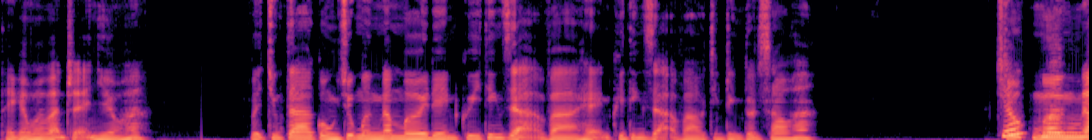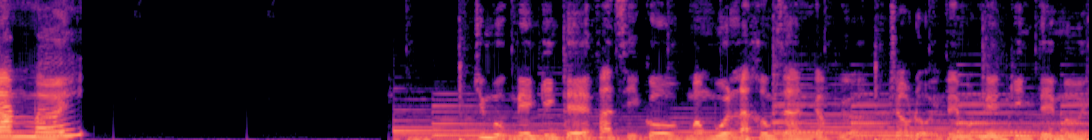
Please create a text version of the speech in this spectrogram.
Thầy cảm ơn bạn trẻ nhiều ha. Vậy chúng ta cùng chúc mừng năm mới đến quý thính giả và hẹn quý thính giả vào chương trình tuần sau ha. Chúc mừng năm mới. Chuyên mục Nền Kinh tế Francisco mong muốn là không gian gặp gỡ, trao đổi về một nền kinh tế mới,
